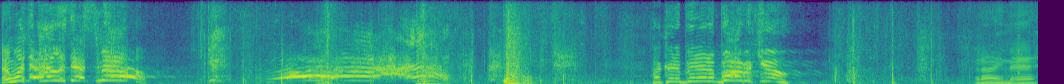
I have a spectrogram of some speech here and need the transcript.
And what the hell is that smell? I could have been at a barbecue! But I ain't mad.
